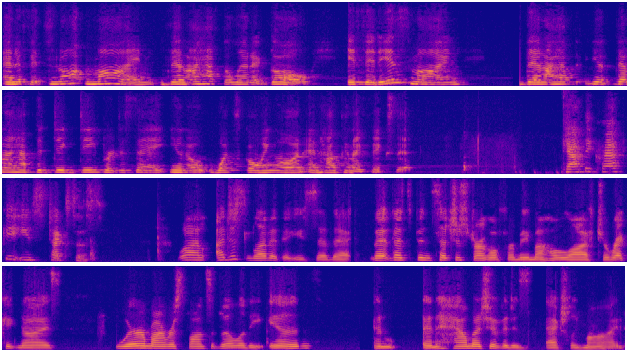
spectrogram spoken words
And if it's not mine, then I have to let it go. If it is mine, then I have to you know, then I have to dig deeper to say, you know, what's going on and how can I fix it. Kathy Krafke, East Texas. Well, I just love it that you said that. that. That's been such a struggle for me my whole life to recognize where my responsibility ends and and how much of it is actually mine.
